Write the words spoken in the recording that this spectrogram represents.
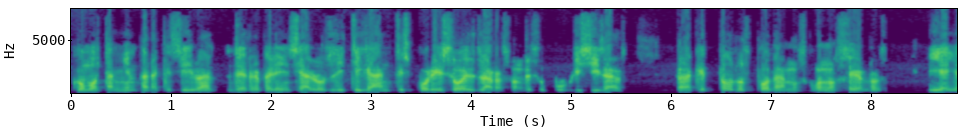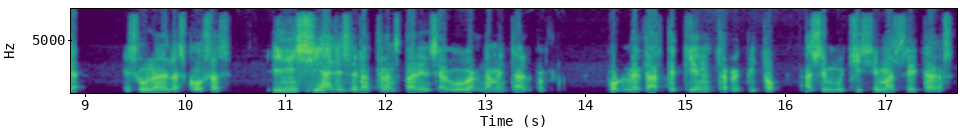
como también para que sirvan de referencia a los litigantes. Por eso es la razón de su publicidad, para que todos podamos conocerlos y ella es una de las cosas iniciales de la transparencia gubernamental, por, por la edad que tiene, te repito, hace muchísimas décadas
